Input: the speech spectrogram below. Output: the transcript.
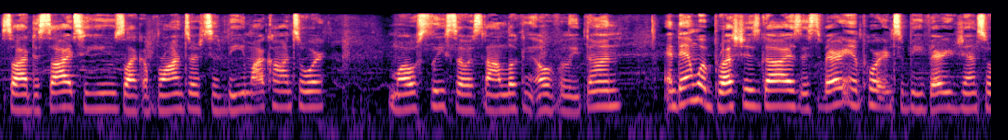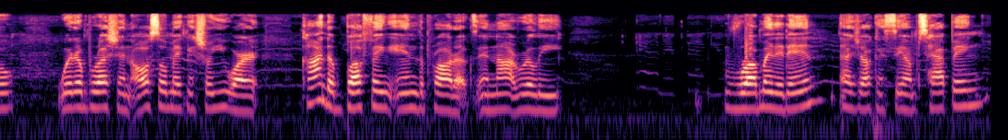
So I decided to use like a bronzer to be my contour mostly so it's not looking overly done. And then with brushes, guys, it's very important to be very gentle with a brush and also making sure you are kind of buffing in the product and not really rubbing it in. As y'all can see, I'm tapping.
